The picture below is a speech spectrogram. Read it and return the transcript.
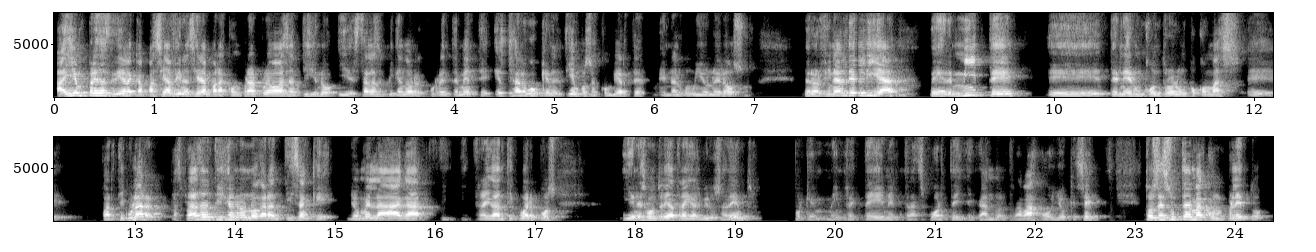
Hay empresas que tienen la capacidad financiera para comprar pruebas de antígeno y estarlas aplicando recurrentemente. Es algo que en el tiempo se convierte en algo muy oneroso, pero al final del día permite eh, tener un control un poco más eh, particular. Las pruebas de antígeno no garantizan que yo me la haga y, traiga anticuerpos y en ese momento ya traiga el virus adentro, porque me infecté en el transporte llegando al trabajo o yo qué sé. Entonces es un tema completo,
